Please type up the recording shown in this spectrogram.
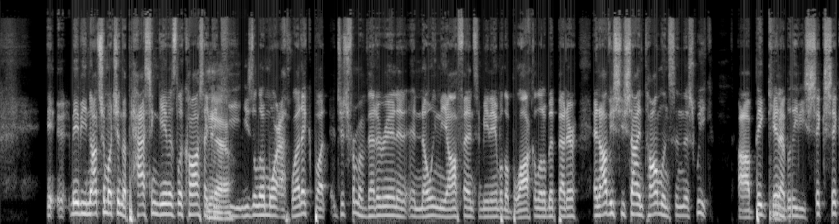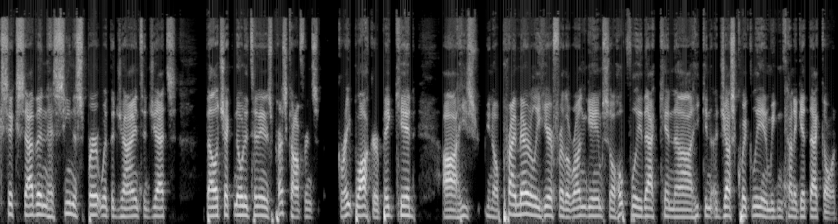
i- i- Maybe not so much in the passing game as LaCosse. I Yeah. think he, he's a little more athletic, but just from a veteran and, and knowing the offense and being able to block a little bit better. And obviously signed Tomlinson this week. Uh, big kid, Yeah. I believe he's six six six seven. Has seen a spurt with the Giants and Jets. Belichick noted today in his press conference, great blocker, big kid. Uh, he's you know primarily here for the run game, so hopefully that can uh, he can adjust quickly and we can kind of get that going.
